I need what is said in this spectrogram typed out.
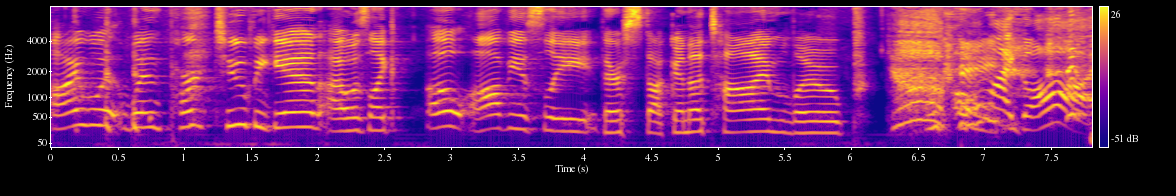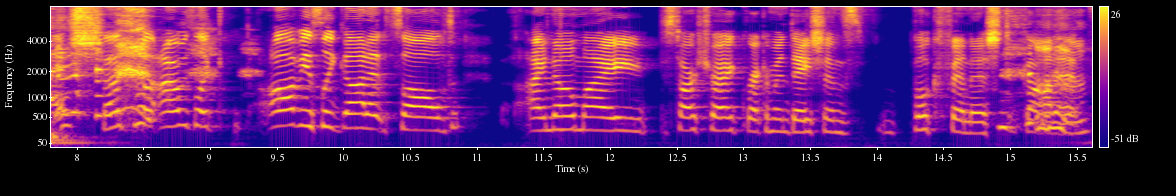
I would. When part two began, I was like, "Oh, obviously they're stuck in a time loop." oh my gosh. That's what I was like. Obviously, got it solved. I know my Star Trek recommendations book finished. Got it.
